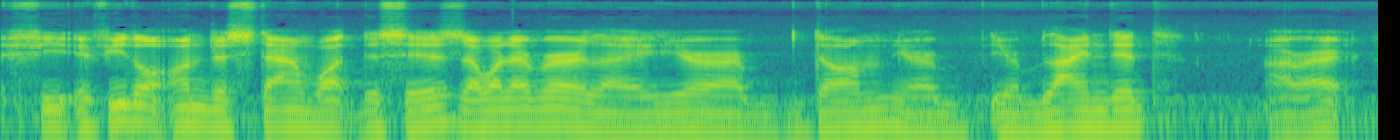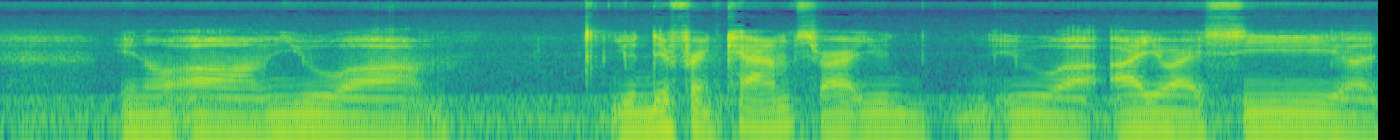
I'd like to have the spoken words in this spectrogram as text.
if you if you don't understand what this is or whatever, like you're dumb, you're you're blinded, all right. You know, um, you um, you different camps, right? You you uh, IUIC, uh,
